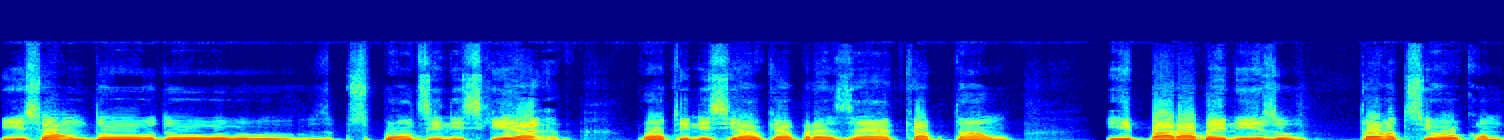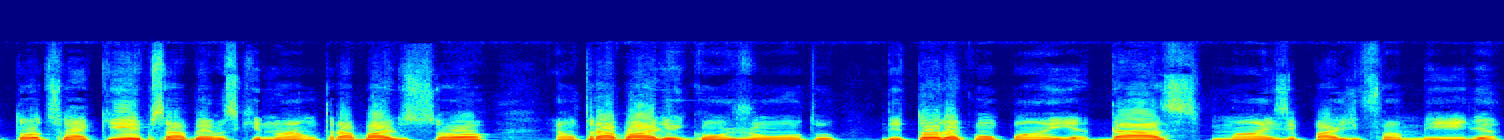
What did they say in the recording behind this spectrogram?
Isso é um do, do- dos pontos inicia, ponto inicial que apresento, capitão, e parabenizo tanto o senhor como toda a sua equipe. Sabemos que não é um trabalho só, é um trabalho em conjunto de toda a companhia, das mães e pais de família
